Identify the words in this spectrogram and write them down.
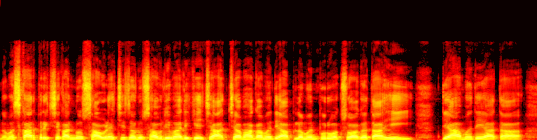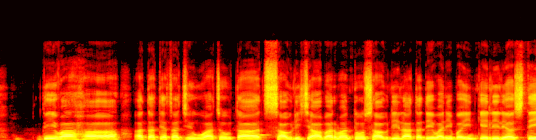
नमस्कार प्रेक्षकांनो सावळ्याची जणू सावली मालिकेच्या आजच्या भागामध्ये आपलं मनपूर्वक स्वागत आहे. त्यामध्ये आता देवा हा आता त्याचा जीव वाचवतात. सावलीचे आभार मानतो. सावलीला आता देवाने बहीण केलेली असते.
